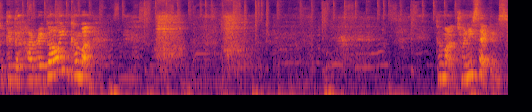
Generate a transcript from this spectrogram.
to get the heart rate going. Come on. Come on, 20 seconds.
